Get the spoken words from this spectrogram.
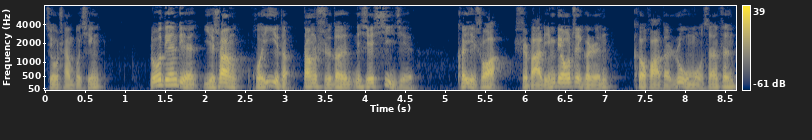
纠缠不清。罗点点以上回忆的当时的那些细节，可以说啊是把林彪这个人刻画的入木三分。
